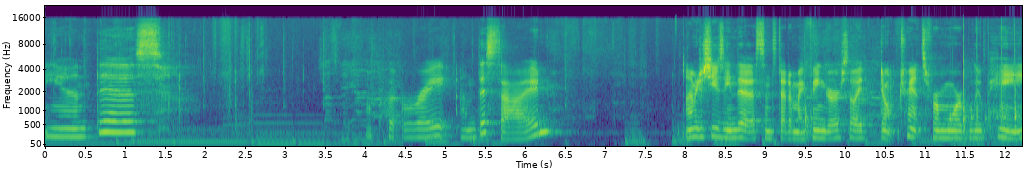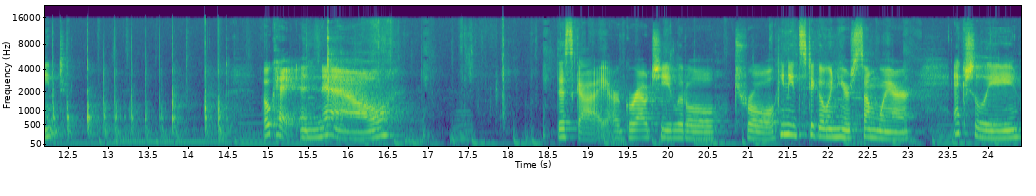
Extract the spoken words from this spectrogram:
And this I'll put right on this side. I'm just using this instead of my finger so I don't transfer more blue paint. Okay, and now this guy, our grouchy little troll, he needs to go in here somewhere. Actually,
